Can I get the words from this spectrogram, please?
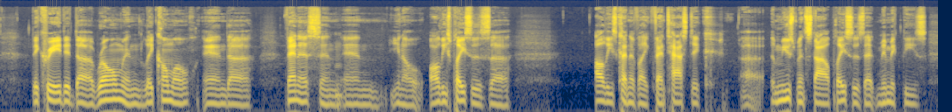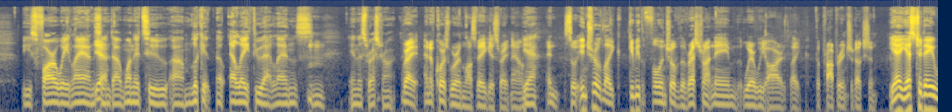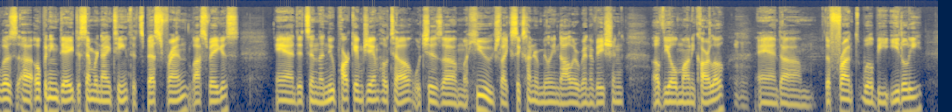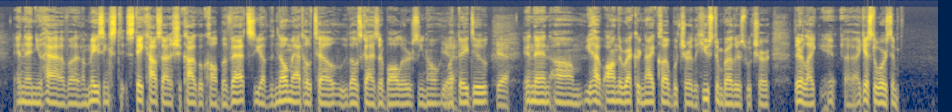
they created uh, Rome and Lake Como and uh, Venice and mm-hmm. and you know all these places, uh, all these kind of like fantastic uh, amusement style places that mimic these these faraway lands, yeah. and I wanted to um, look at LA through that lens. Mm-hmm. In this restaurant, right, and of course we're in Las Vegas right now. Yeah, and so intro, like, give me the full intro of the restaurant name, where we are, like the proper introduction. Yeah, yesterday was uh, opening day, December nineteenth. It's Best Friend Las Vegas, and it's in the new Park MGM Hotel, which is um, a huge, like six hundred million dollar renovation of the old Monte Carlo, mm-hmm. and um, the front will be Eataly and then you have an amazing st- steakhouse out of Chicago called Bavette's. You have the Nomad Hotel, who those guys are ballers, you know, yeah. what they do. Yeah. And then um, you have On the Record Nightclub, which are the Houston brothers, which are, they're like, uh, I guess the word's in,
